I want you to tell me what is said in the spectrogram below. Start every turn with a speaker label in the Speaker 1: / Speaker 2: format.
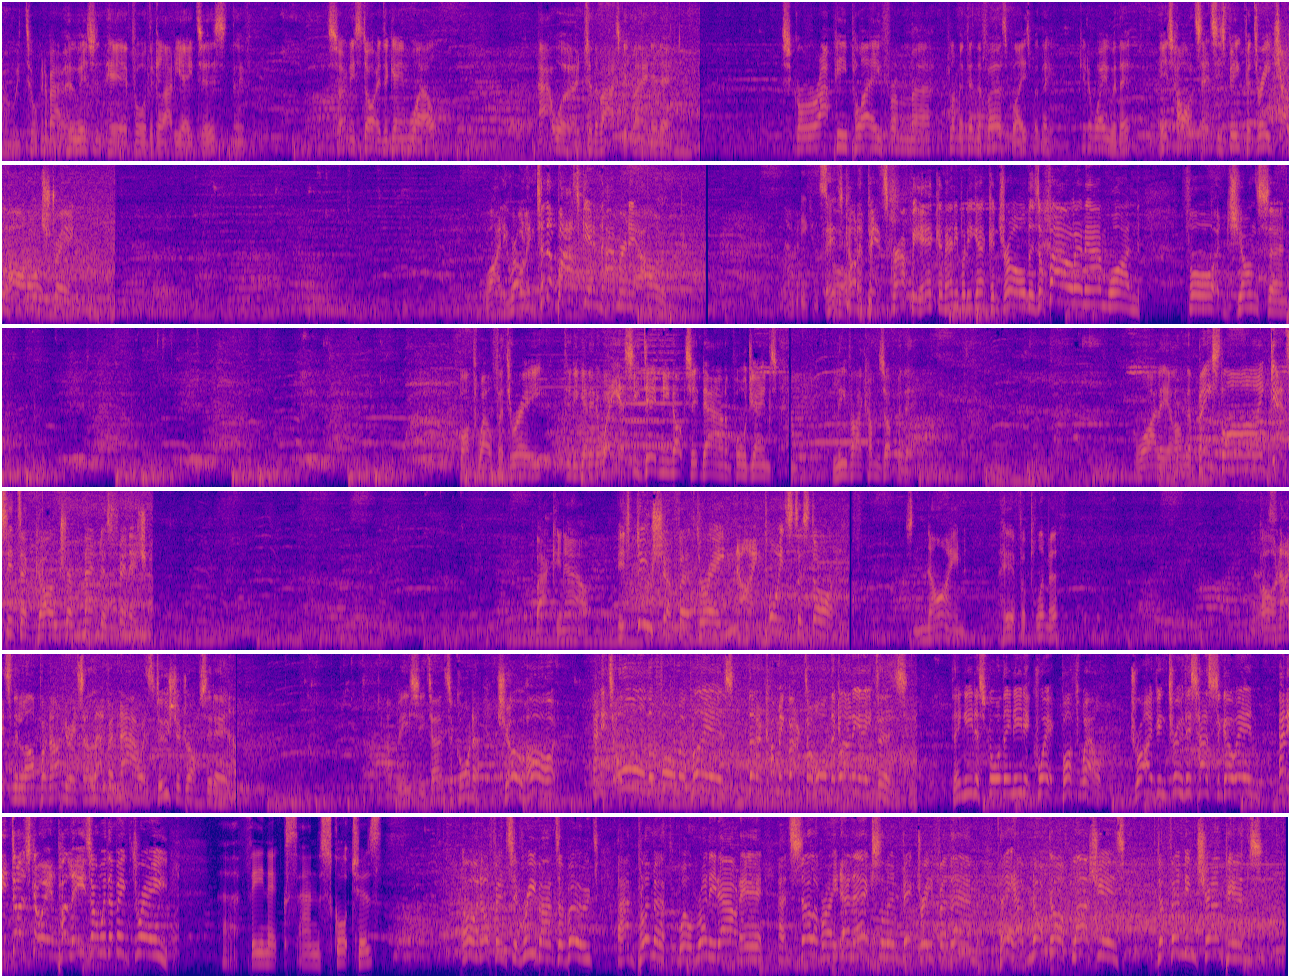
Speaker 1: Well, we're talking about who isn't here for the Gladiators. They've certainly started the game well. Atwood to the basket, laying it in. Scrappy play from uh, Plymouth in the first place, but they get away with it. It's Hart, sets his feet for three. Joe Hart all string. Wiley rolling to the basket and hammering it home.
Speaker 2: Nobody can score.
Speaker 1: It's got a bit scrappy here. Can anybody get control? There's a foul in and one for Johnson. Bothwell for three. Did he get it away? Yes, he did, and he knocks it down. And Paul James, Levi comes up with it. Wiley along the baseline, gets it to go. Tremendous finish. Backing out. It's Dusha for three. Nine points to start. It's nine here for Plymouth. Oh, nice little up and under. It's 11 now as Dusha drops it in. Alvisi turns the corner. Joe Hart. And it's all the former players that are coming back to haunt the Gladiators. They need a score. They need it quick. Bothwell driving through. This has to go in. And it does go in. Paliza with a big three.
Speaker 2: Uh, Phoenix and the Scorchers.
Speaker 1: Oh, an offensive rebound to boot. And Plymouth will run it out here and celebrate an excellent victory for them. They have knocked off last year's defending champions.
